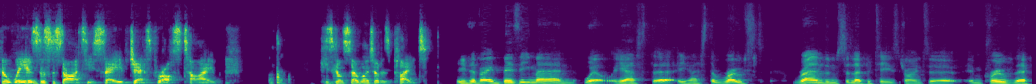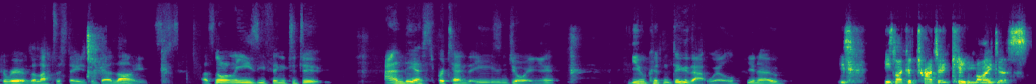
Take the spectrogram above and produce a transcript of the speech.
That we as a society save Jeff Ross time He's got so much on his plate. He's a very busy man. Will he has to he has to roast random celebrities trying to improve their career at the latter stage of their lives. That's not an easy thing to do. And he has to pretend that he's enjoying it. You couldn't do that, Will. You know. He's he's like a tragic King Midas.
